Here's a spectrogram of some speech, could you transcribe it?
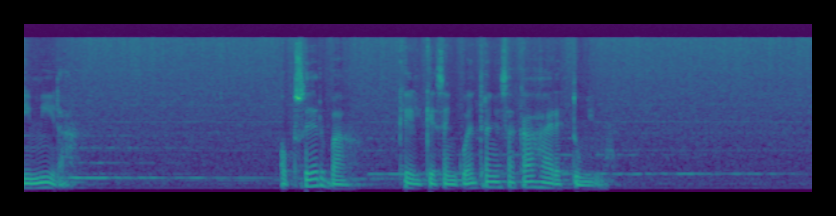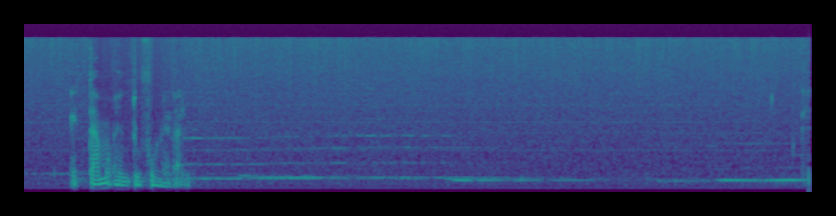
Y mira, observa que el que se encuentra en esa caja eres tú mismo. Estamos en tu funeral. ¿Ok?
